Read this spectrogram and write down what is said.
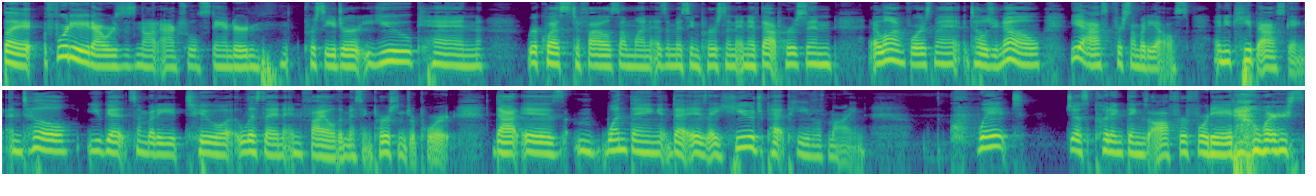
but 48 hours is not actual standard procedure. You can request to file someone as a missing person. And if that person at law enforcement tells you no, you ask for somebody else and you keep asking until you get somebody to listen and file the missing persons report. That is one thing that is a huge pet peeve of mine. Quit just putting things off for 48 hours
